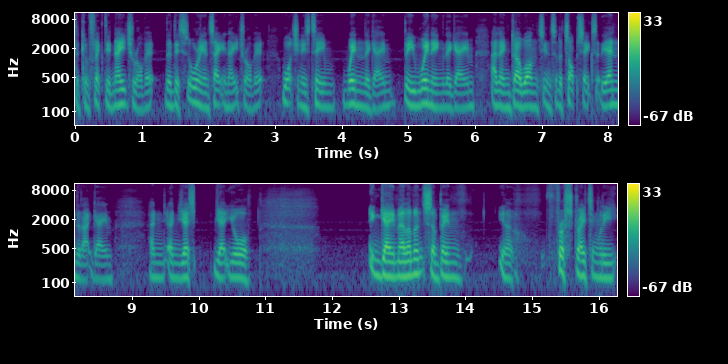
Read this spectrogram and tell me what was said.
the conflicted nature of it, the disorientating nature of it. Watching his team win the game, be winning the game, and then go on into the top six at the end of that game, and and yes, yet your in-game elements have been, you know, frustratingly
